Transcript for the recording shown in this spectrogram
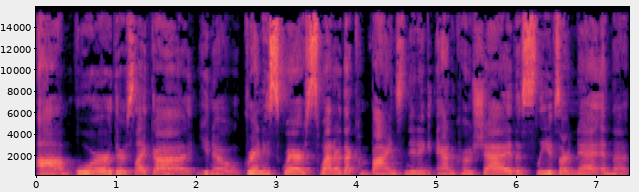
Um, or there's like a, you know, granny square sweater that combines knitting and crochet. The sleeves are knit and the,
